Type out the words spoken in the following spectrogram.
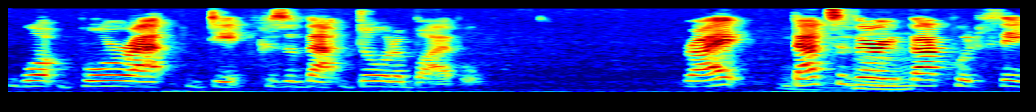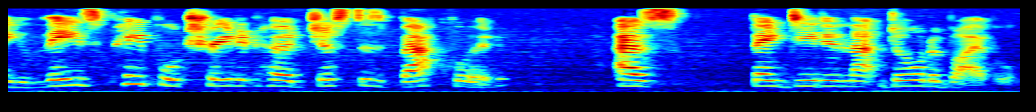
what Borat did because of that daughter Bible. Right? That's a very Mhm. backward thing. These people treated her just as backward as they did in that daughter Bible.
